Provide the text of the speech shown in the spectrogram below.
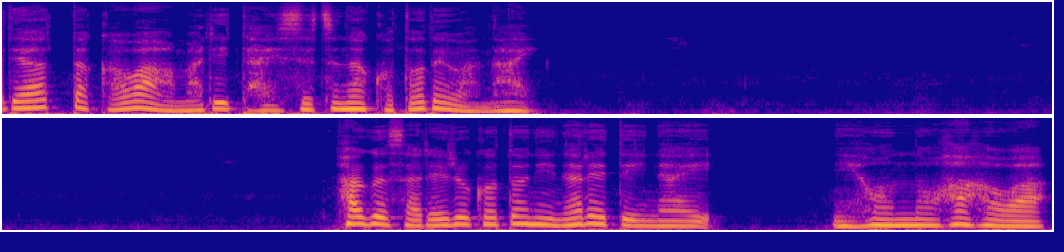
ちであったかはあまり大切なことではない。ハグされることに慣れていない日本の母は、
